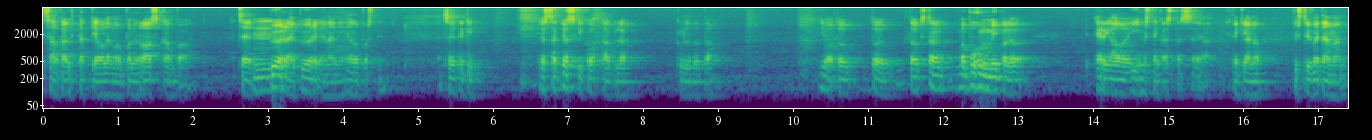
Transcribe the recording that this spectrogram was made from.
se alkaa yhtäkkiä olemaan paljon raskaampaa. Että se mm. pyörä ei pyöri enää niin helposti. Että se jotenkin, jossakin, jossakin kohtaa kyllä, kyllä tota, joo, toi, toi, toi oikeastaan, mä oon puhunut niin paljon eri alojen ihmisten kanssa tässä ja jotenkin aina pystyy vetämään,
